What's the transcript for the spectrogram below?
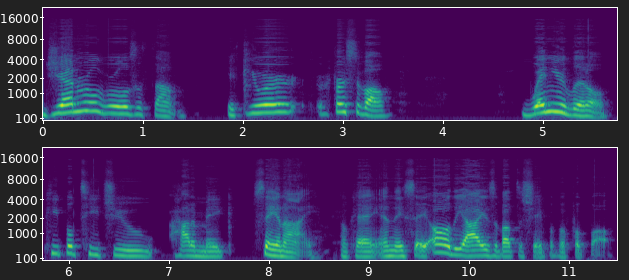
general rules of thumb. If you're, first of all, when you're little, people teach you how to make, say, an eye, okay? And they say, oh, the eye is about the shape of a football.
